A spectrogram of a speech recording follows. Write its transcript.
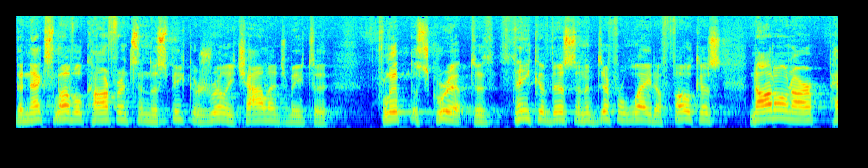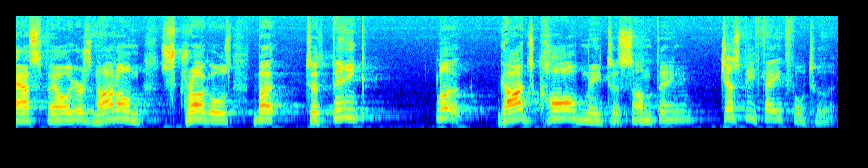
the next level conference, and the speakers really challenged me to flip the script, to think of this in a different way, to focus not on our past failures, not on struggles, but to think look, God's called me to something, just be faithful to it.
